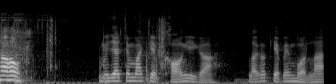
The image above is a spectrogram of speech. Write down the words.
เอามันอยากจะมาเก็บของอีกเหรอเราก็เก็บไปหมดละ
